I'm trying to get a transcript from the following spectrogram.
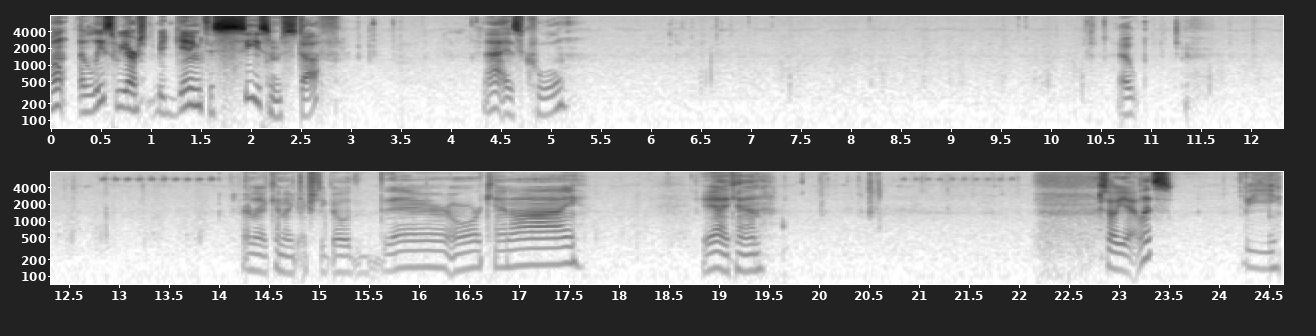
Well, at least we are beginning to see some stuff. That is cool. Oh. Apparently I can actually go there, or can I? Yeah, I can. So yeah, let's be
